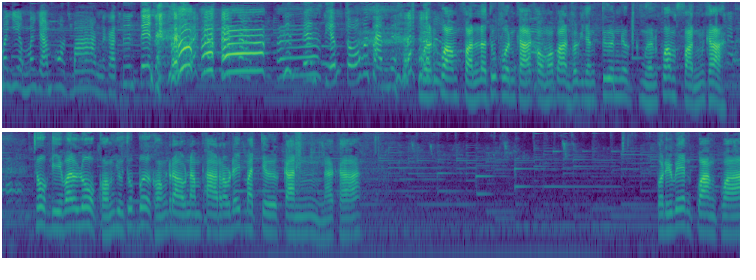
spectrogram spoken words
มาเยี่ยมมายามฮอดบ้านนะคะ ตื่นเต้น ตื่นเต้นเตรียมโต๊ะมาสั่นเหมือนความฝันละทุกคนค่ะเขามาบ้านเพื่อยังตื่นเหมือนความฝันค่ะ โชคดีว่าโลกของยูทูบเบอร์ของเรานำพาเราได้มาเจอกันนะคะ บริเวณกว้างขวา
